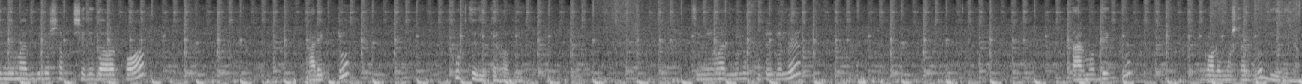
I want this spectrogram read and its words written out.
চিংড়ি মাছগুলো সব ছেড়ে দেওয়ার পর আরেকটু ফুটতে দিতে হবে। চিংড়ি মাছগুলো ফুটে গেলে তার মধ্যে একটু গরম মশলাগুলো দিয়ে দিলাম।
